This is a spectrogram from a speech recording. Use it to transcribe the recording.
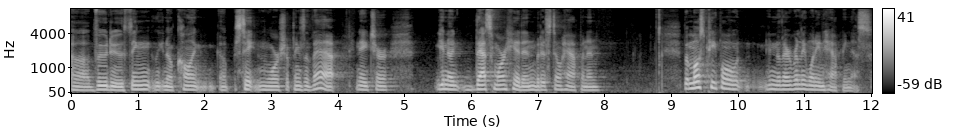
uh, voodoo, thing, you know, calling uh, Satan worship, things of that nature, you know, that's more hidden, but it's still happening. But most people, you know, they're really wanting happiness.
